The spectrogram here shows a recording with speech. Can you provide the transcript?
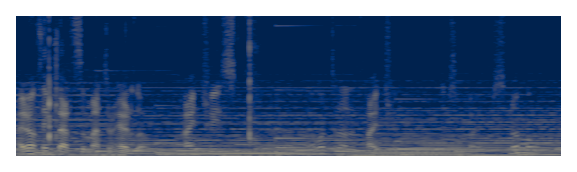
I don't think that's the matter here though. Pine trees. Uh, I want another pine tree. In pipes. No.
